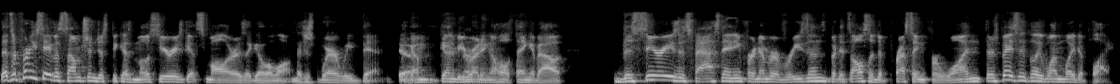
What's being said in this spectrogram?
That's a pretty safe assumption just because most series get smaller as they go along. That's just where we've been. Like I'm going to be writing a whole thing about this series is fascinating for a number of reasons, but it's also depressing for one. There's basically one way to play.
